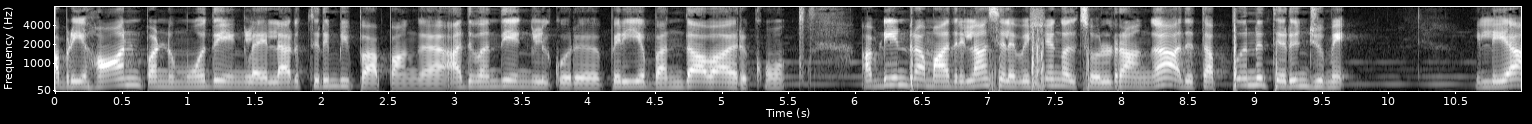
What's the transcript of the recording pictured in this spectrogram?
அப்படி ஹார்ன் பண்ணும்போது எங்களை எல்லாரும் திரும்பி பார்ப்பாங்க. அது வந்து எங்களுக்கு ஒரு பெரிய பந்தாவாக இருக்கும். அப்படின்ற மாதிரிலாம் சில விஷயங்கள் சொல்கிறாங்க அது தப்புன்னு தெரிஞ்சுமே. இல்லையா?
